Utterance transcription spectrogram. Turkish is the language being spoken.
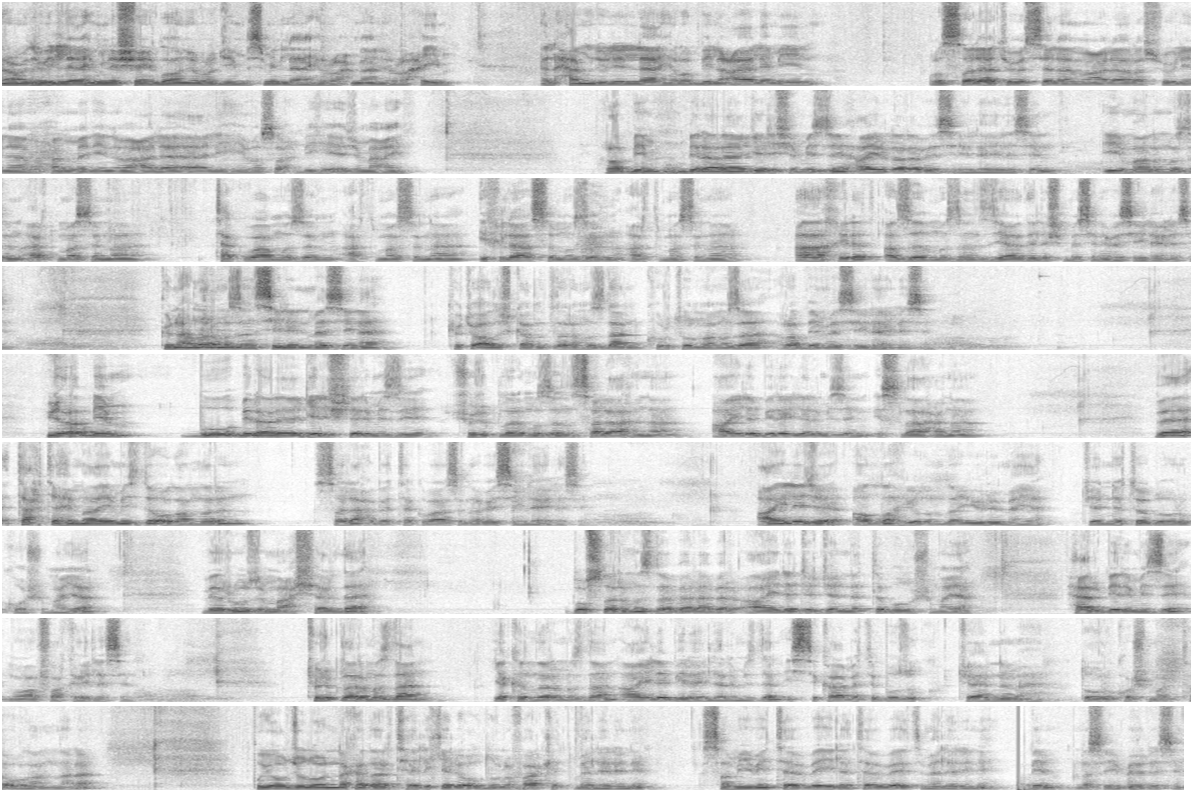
Euzu billahi mineşşeytanirracim. Bismillahirrahmanirrahim. Elhamdülillahi rabbil alamin. Ves salatu vesselamu ala rasulina Muhammedin ve ala alihi ve sahbihi ecmaîn. Rabbim bir araya gelişimizi hayırlara vesile eylesin. İmanımızın artmasına, takvamızın artmasına, ihlasımızın artmasına, ahiret azığımızın ziyadeleşmesine vesile eylesin. Günahlarımızın silinmesine, kötü alışkanlıklarımızdan kurtulmamıza Rabbim vesile eylesin. Yüce Rabbim bu bir araya gelişlerimizi çocuklarımızın salahına, aile bireylerimizin islahına ve tahta himayemizde olanların salah ve tekvasına vesile eylesin. Ailece Allah yolunda yürümeye, cennete doğru koşmaya ve ruz-u mahşerde dostlarımızla beraber ailece cennette buluşmaya her birimizi muvaffak eylesin. Çocuklarımızdan, yakınlarımızdan, aile bireylerimizden istikameti bozuk cehenneme doğru koşmakta olanlara bu yolculuğun ne kadar tehlikeli olduğunu fark etmelerini, samimi tevbe ile tevbe etmelerini Rabbim nasip eylesin.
